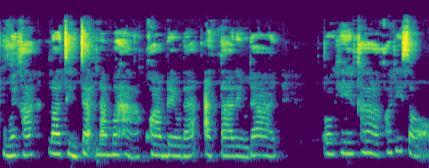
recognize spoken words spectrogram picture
ถูกไหมคะ เราถึงจะนำมาหาความเร็วและอัตราเร็วได้ โอเคค่ะ ข้อที่สอง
